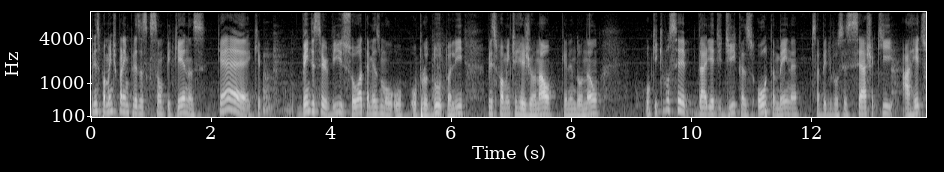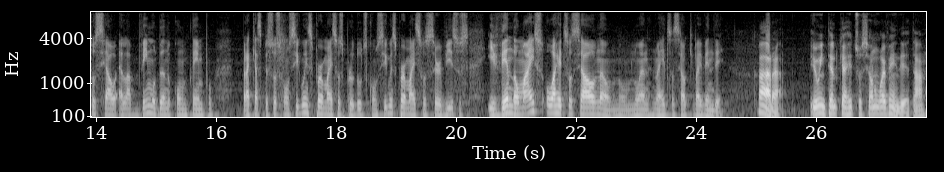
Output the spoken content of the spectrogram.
Principalmente para empresas que são pequenas, que, é, que vende serviço ou até mesmo o, o produto ali, principalmente regional, querendo ou não. O que, que você daria de dicas, ou também, né, saber de você, se você acha que a rede social ela vem mudando com o tempo para que as pessoas consigam expor mais seus produtos, consigam expor mais seus serviços e vendam mais? Ou a rede social, não, não, não, é, não é a rede social que vai vender? Cara, eu entendo que a rede social não vai vender, tá?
